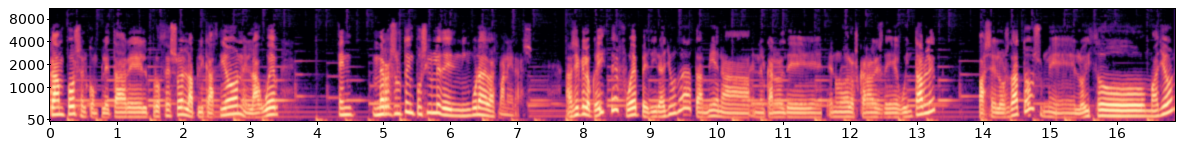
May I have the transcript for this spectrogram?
campos, el completar el proceso en la aplicación, en la web. me resultó imposible de ninguna de las maneras. Así que lo que hice fue pedir ayuda también en el canal de, en uno de los canales de WinTablet. Pasé los datos, me lo hizo Mayón,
